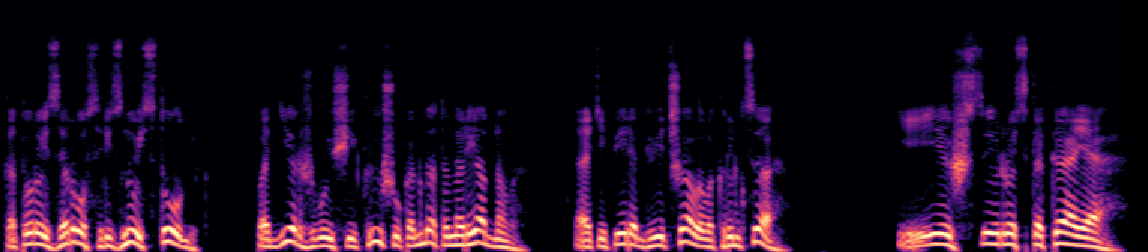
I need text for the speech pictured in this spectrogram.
которой зарос резной столбик, поддерживающий крышу когда-то нарядного, а теперь обветшалого крыльца. «Ишь, сырость какая!»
